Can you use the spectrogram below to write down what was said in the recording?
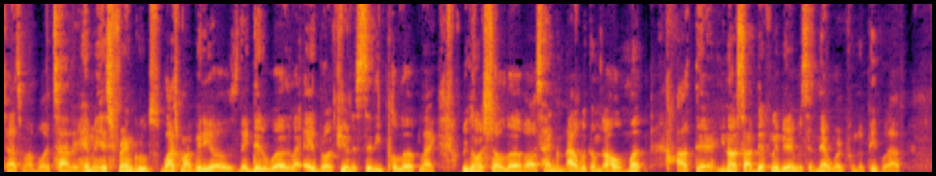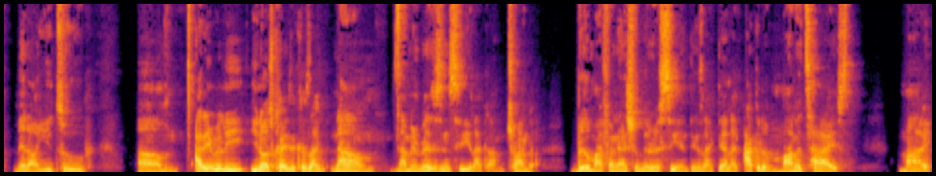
Shout out to my boy Tyler. Him and his friend groups watch my videos. They did well. They're Like, hey, bro, if you're in the city, pull up. Like, we're gonna show love. I was hanging out with them the whole month out there. You know, so I've definitely been able to network from the people I've met on YouTube. Um, I didn't really, you know, it's crazy because like now I'm, I'm in residency, like I'm trying to build my financial literacy and things like that. Like I could have monetized my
